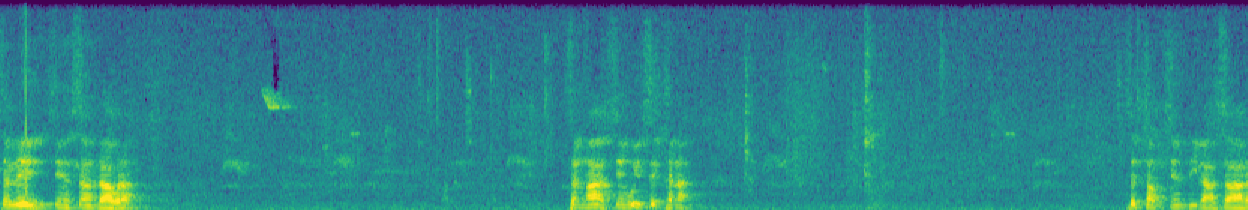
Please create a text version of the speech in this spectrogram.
ဆက်လေးရှင်စန္ဒာဝရဆက်ငါရှင်ဝိစိခဏ ဆက်၆ရှင်သီလာစာရ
